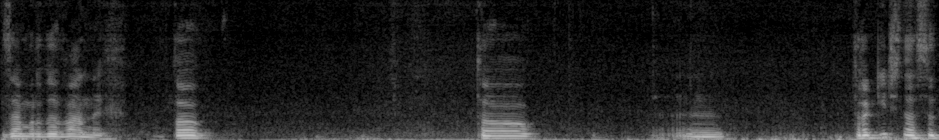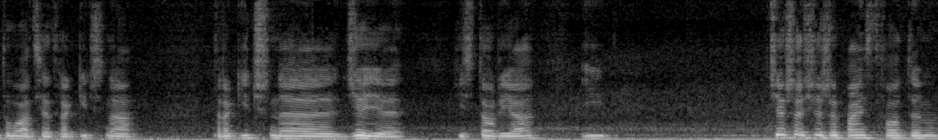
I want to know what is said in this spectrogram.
zamordowanych. To, to e, tragiczna sytuacja, tragiczna, tragiczne dzieje, historia i cieszę się, że Państwo o tym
